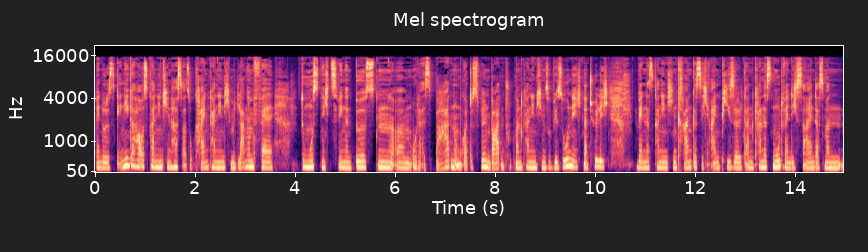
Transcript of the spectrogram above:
wenn du das gängige Hauskaninchen hast, also kein Kaninchen mit langem Fell, du musst nicht zwingend bürsten ähm, oder es baden, um Gottes Willen. Baden tut man Kaninchen sowieso nicht. Natürlich, wenn das Kaninchen krank ist, sich einpieselt, dann kann es notwendig sein, dass man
